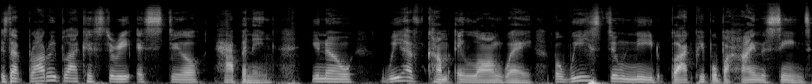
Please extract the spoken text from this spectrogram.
is that Broadway Black History is still happening. You know, we have come a long way, but we still need black people behind the scenes,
